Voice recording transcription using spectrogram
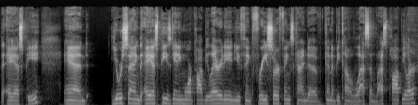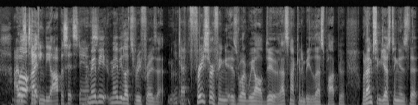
the ASP. And you were saying the ASP is gaining more popularity, and you think free surfing's kind of going to become less and less popular. I Well, was I- taking the opposite stance. Maybe maybe let's rephrase that. Okay. Free surfing is what we all do. That's not going to be less popular. What I'm suggesting is that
